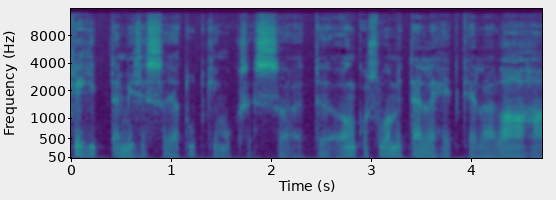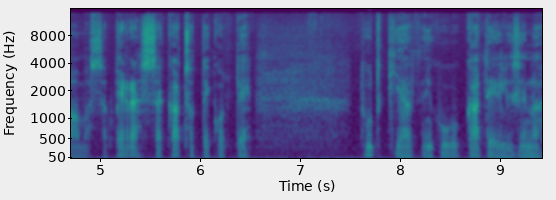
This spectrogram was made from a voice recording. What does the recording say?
kehittämisessä ja tutkimuksessa? Että onko Suomi tällä hetkellä laahaamassa perässä? Katsotteko te tutkijat niin kuin kateellisina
